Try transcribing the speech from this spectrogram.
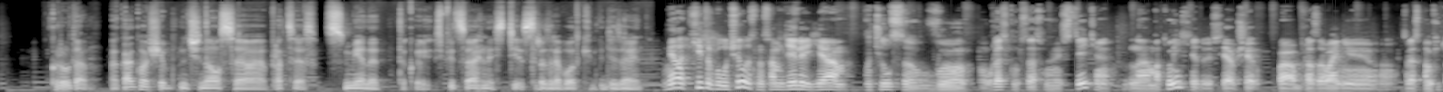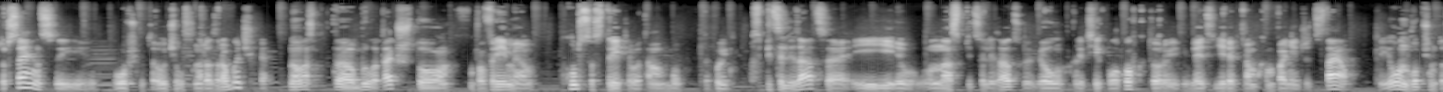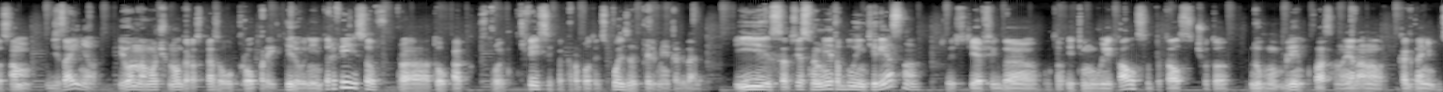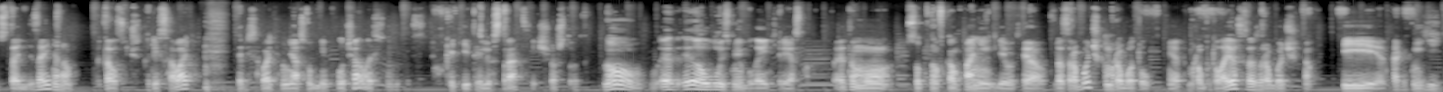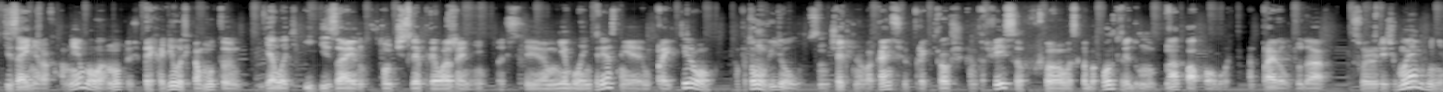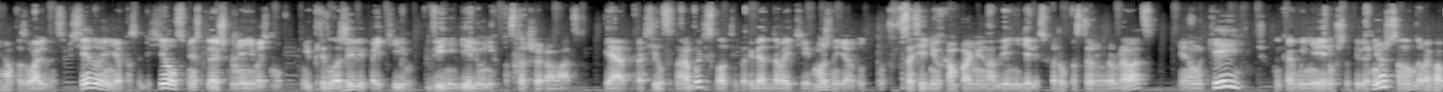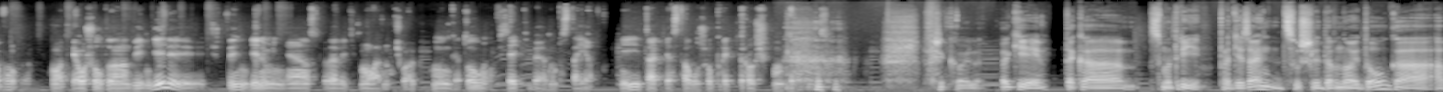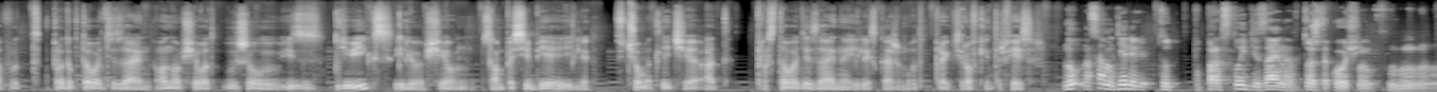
Круто. А как вообще начинался процесс смены такой специальности с разработки на дизайн? У меня так хитро получилось. На самом деле я учился в Уральском государственном университете на матмехе. То есть я вообще по образованию как раз компьютер-сайенс и, в общем-то, учился на разработчика. Но у нас э, было так, что во время курса с третьего там был такой специализация, и у нас специализацию вел Алексей Кулаков, который является директором компании JetStyle. И он, в общем-то, сам дизайнер, и он нам очень много рассказывал про проектирование интерфейсов, про то, как строить интерфейсы, как работать с пользователями и так далее. И, соответственно, мне это было интересно, то есть я всегда этим увлекался, пытался что-то, думаю, блин, классно, наверное, надо когда-нибудь стать дизайнером. Пытался что-то рисовать, рисовать у меня особо не получалось, ну, какие-то иллюстрации, еще что-то. Но эта, эта область мне была интересна. Поэтому, собственно, в компании, где вот я разработчиком работал, я там работал iOS-разработчиком, и так как никаких дизайнеров там не было, ну, то есть приходилось кому-то делать и дизайн, в том числе приложений. То есть э, мне было интересно, я его проектировал, а потом увидел замечательную вакансию проектировщик интерфейсов в SKB и думаю, надо попробовать. Отправил туда свое резюме, меня позвали на собеседование, я пособеседовался, мне сказали, что меня не возьмут. И предложили пойти две недели у них постажироваться. Я отпросился на работе, сказал, типа, ребят, давайте, можно я тут вот в соседнюю компанию на две недели схожу постажироваться? Я, окей, мы как бы не верим, что ты вернешься, но давай попробуем. Вот, я ушел туда на две недели, и через две недели меня сказали, типа, ну ладно, чувак, мы готовы взять тебя на постоянку. И так я стал уже проектировщиком Прикольно. Окей. Так а, смотри, про дизайн слушали давно и долго, а вот продуктовый дизайн, он вообще вот вышел из UX или вообще он сам по себе, или в чем отличие от простого дизайна или, скажем, вот от проектировки интерфейсов? Ну, на самом деле, тут простой дизайн это тоже такое очень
